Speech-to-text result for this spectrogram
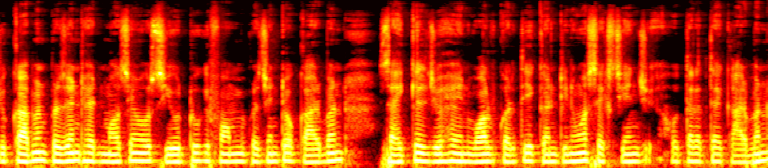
जो कार्बन प्रेजेंट है एटमॉस्फेयर में वो सी टू के फॉर्म में प्रेजेंट है और कार्बन साइकिल जो है इन्वॉल्व करती है कंटिन्यूस एक्सचेंज होता रहता है कार्बन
